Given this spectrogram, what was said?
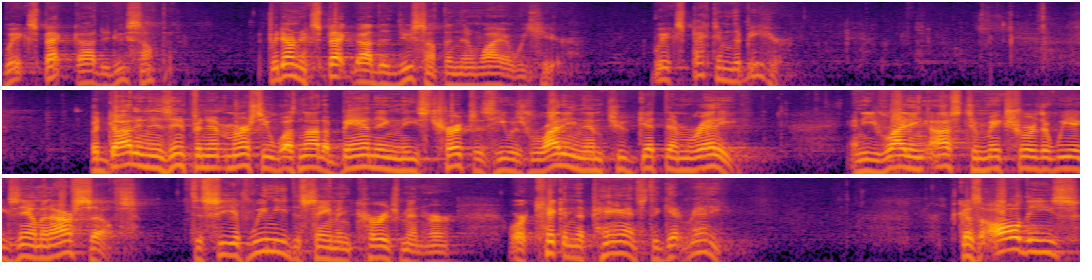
We expect God to do something. If we don't expect God to do something, then why are we here? We expect Him to be here. But God, in His infinite mercy, was not abandoning these churches. He was writing them to get them ready. And He's writing us to make sure that we examine ourselves to see if we need the same encouragement or, or kick in the pants to get ready. Because all these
